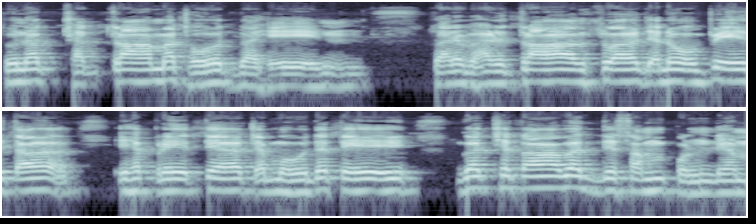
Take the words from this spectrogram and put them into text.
सुनक्षत्रामथोद्वहे स्वरभर्त्रा स्वजनोपेत इह प्रेत्य च मोदते गच्छतावद्य संपुण्यम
